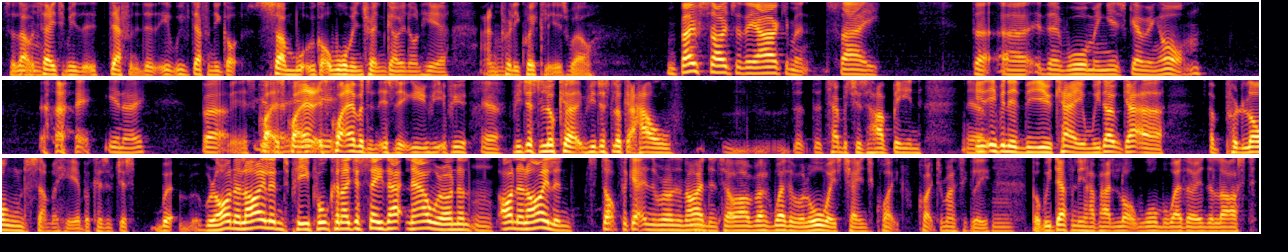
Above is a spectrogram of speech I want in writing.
So that mm. would say to me that it's definitely that we've definitely got some we've got a warming trend going on here, and mm. pretty quickly as well. Both sides of the argument say that uh, the warming is going on. you know, but it's quite it's quite it, it's quite evident, isn't it? If you, if you yeah. if you just look at if you just look at how the, the temperatures have been, yeah. even in the UK, and we don't get a a prolonged summer here because of just we're, we're, on an island, people. Can I just say that now? We're on an mm. on an island. Stop forgetting that we're on an mm. island, so our weather will always change quite quite dramatically. Mm. But we definitely have had a lot warmer weather in the last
